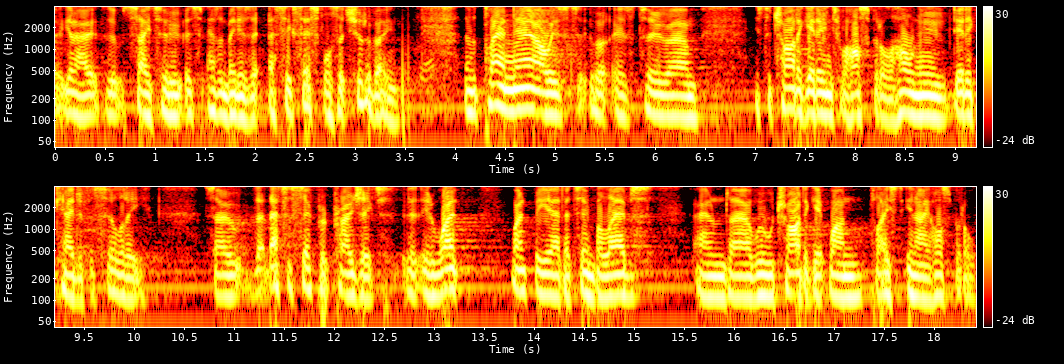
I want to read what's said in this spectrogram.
you know, to say to, it hasn't been as, as successful as it should have been. And the plan now is to, is to, um, is to try to get into a hospital, a whole new dedicated facility. So that, that's a separate project. It, it, won't, won't be at iThemba Labs, and uh, we'll try to get one placed in a hospital.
